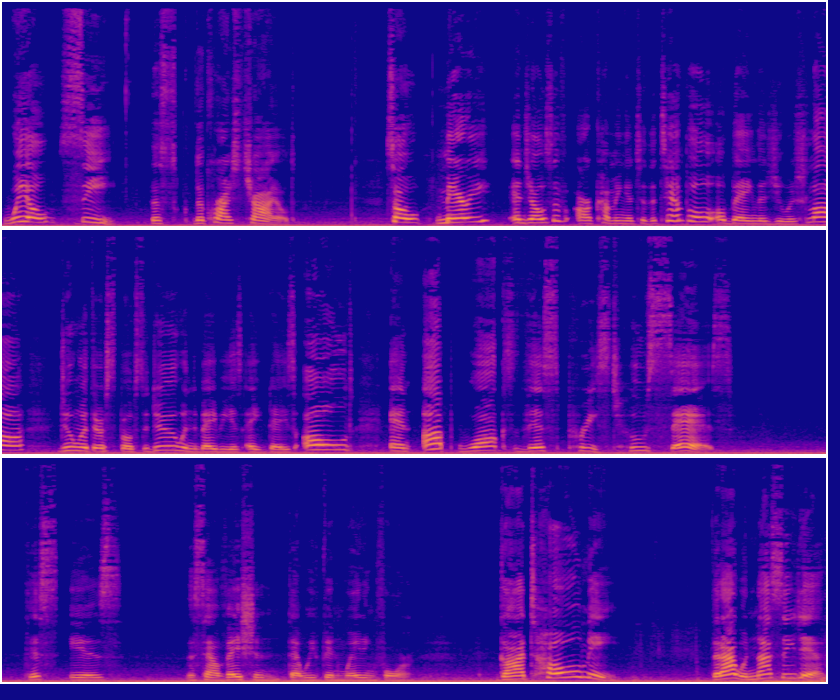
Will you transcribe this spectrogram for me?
will see the, the Christ child. So Mary and Joseph are coming into the temple, obeying the Jewish law, doing what they're supposed to do when the baby is eight days old. And up walks this priest who says, This is the salvation that we've been waiting for. God told me that I would not see death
